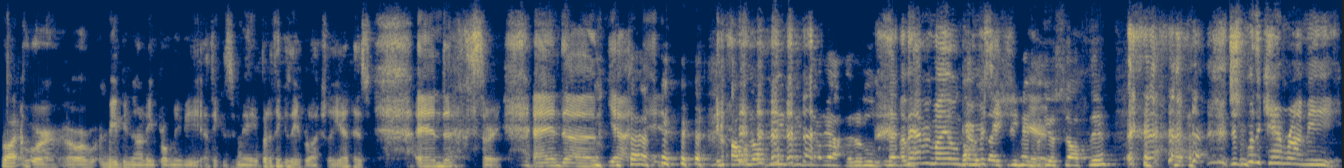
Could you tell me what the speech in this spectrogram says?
right? Or or maybe not April, maybe I think it's May, but I think it's April actually. Yeah, it is. And uh, sorry, and uh, yeah, it, I will not be editing that out. That I'm having my own conversation, conversation with yourself there. Just put the camera on me.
